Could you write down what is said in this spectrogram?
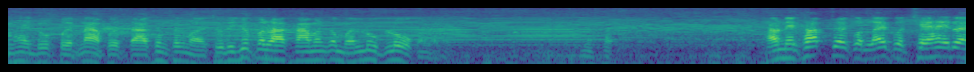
ำให้ดูเปิดหน้าเปิดตาขึ้นสักหน่อย สุริยุปราคามันก็เหมือนรูปโลกนะครับนะครับชาวเน็ตครับช่วยกดไลค์กดแชร์ให้ด้วย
